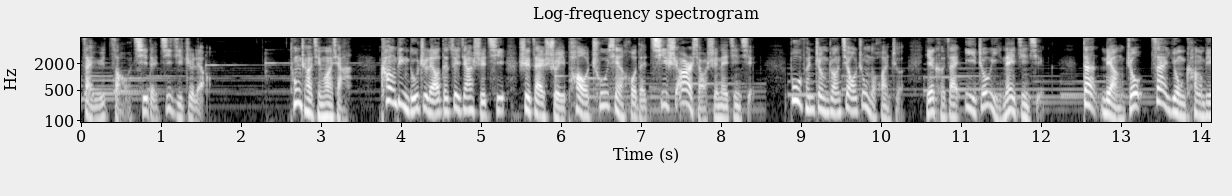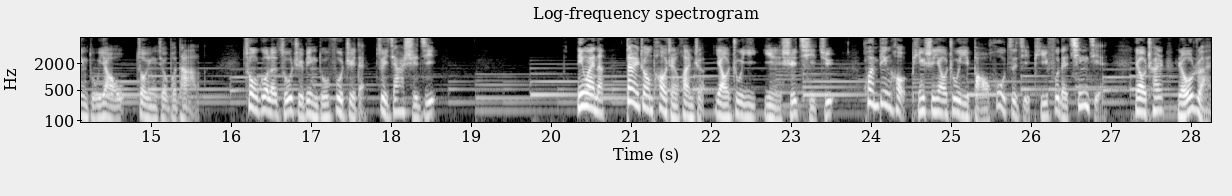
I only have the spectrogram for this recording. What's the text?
在于早期的积极治疗。通常情况下，抗病毒治疗的最佳时期是在水泡出现后的七十二小时内进行，部分症状较重的患者也可在一周以内进行，但两周再用抗病毒药物作用就不大了，错过了阻止病毒复制的最佳时机。另外呢，带状疱疹患者要注意饮食起居。患病后，平时要注意保护自己皮肤的清洁，要穿柔软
